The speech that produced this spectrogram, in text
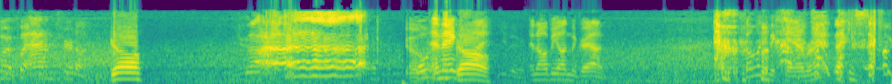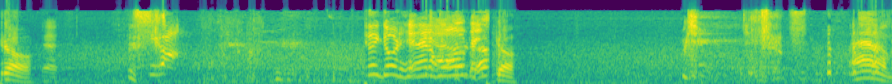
Put, put Adam's shirt on. Go. Go. And then Go. and I'll be on the ground. Don't look at the camera. Go. yeah. Don't don't hit And me, hold Adam. Go. Adam.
